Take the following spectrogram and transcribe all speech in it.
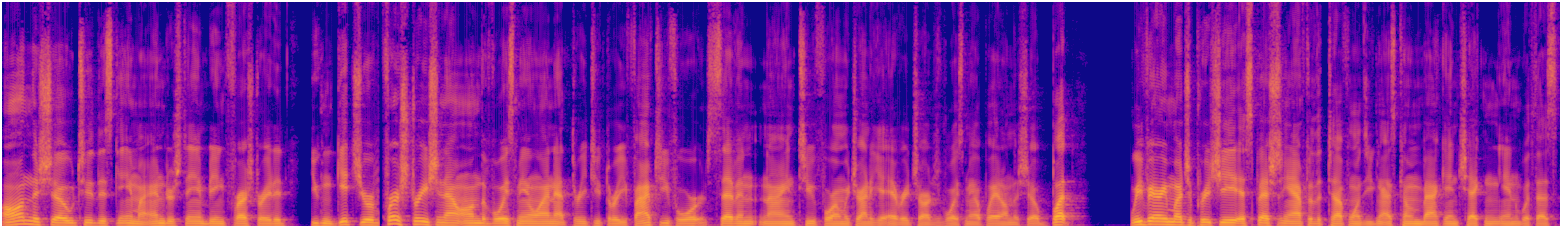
on the show to this game, I understand being frustrated. You can get your frustration out on the voicemail line at 323 524 7924. And we try to get every Chargers voicemail played on the show. But we very much appreciate, especially after the tough ones, you guys coming back and checking in with us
